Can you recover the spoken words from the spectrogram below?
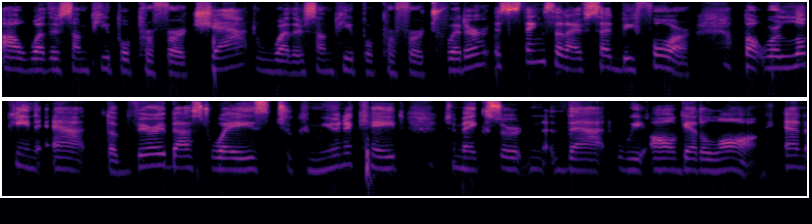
uh, whether some people prefer chat, whether some people prefer Twitter. It's things that I've said before, but we're looking at the very best ways to communicate to make certain that we all get along. And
